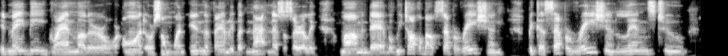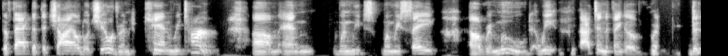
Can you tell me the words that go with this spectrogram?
It may be grandmother or aunt or someone in the family, but not necessarily mom and dad. But we talk about separation because separation lends to the fact that the child or children can return. Um, and when we when we say uh, removed, we I tend to think of the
